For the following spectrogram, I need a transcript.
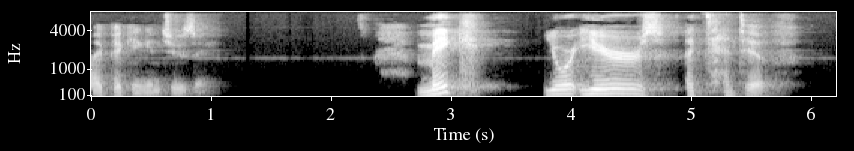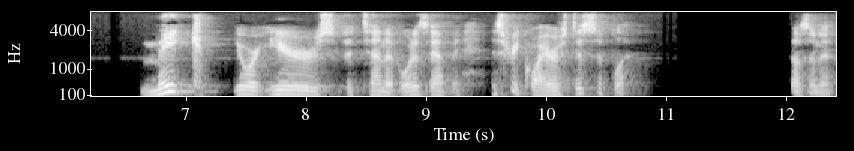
by picking and choosing. Make your ears attentive. Make your ears attentive. What does that mean? This requires discipline, doesn't it?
